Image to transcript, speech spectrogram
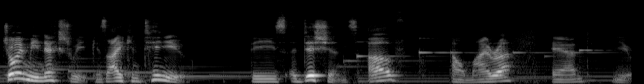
Join me next week as I continue these editions of Elmira and you.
